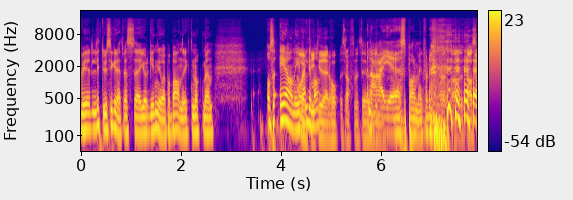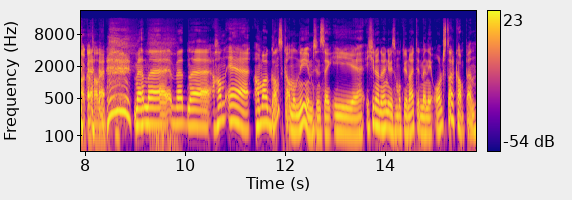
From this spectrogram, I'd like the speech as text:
vi litt usikkerhet hvis eh, Jorginho er på banen, riktignok, men og så er han i veldig mange ikke de håpestraffene til Nei, eh, spar meg for det. ta, ta saka, ta det. men, men han, er, han var ganske anonym, syns jeg, i, ikke nødvendigvis mot United, men i Allstar-kampen.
